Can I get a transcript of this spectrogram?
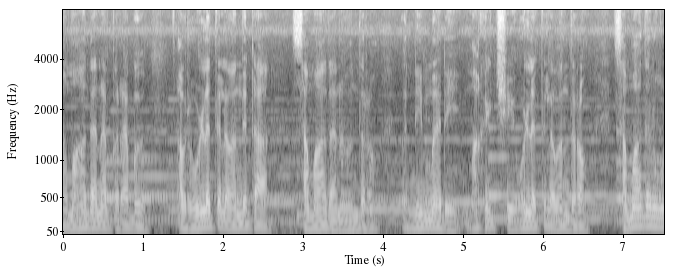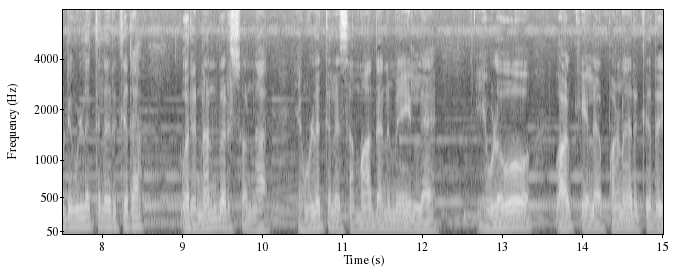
சமாதான பிரபு. அவர் உள்ளத்தில் வந்துட்டா சமாதானம் வந்துடும் நிம்மதி மகிழ்ச்சி உள்ளத்தில் வந்துடும் சமாதானம் உடைய உள்ளத்தில் இருக்குதா? ஒரு நண்பர் சொன்னார் என் உள்ளத்தில் சமாதானமே இல்லை. எவ்வளவோ வாழ்க்கையில் பணம் இருக்குது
